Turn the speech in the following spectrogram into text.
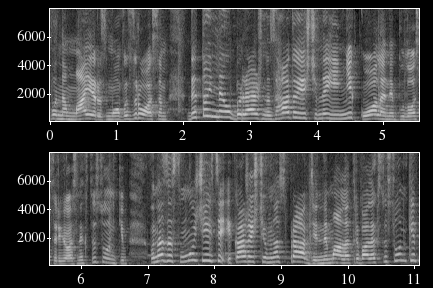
вона має розмову з Росом, де той необережно згадує, що в неї ніколи не було серйозних стосунків. Вона засмучується і каже, що вона справді не мала тривалих стосунків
